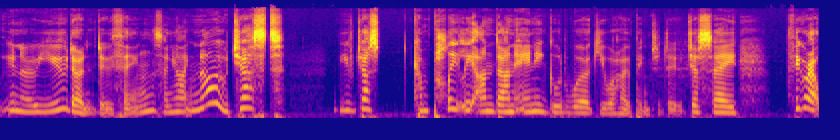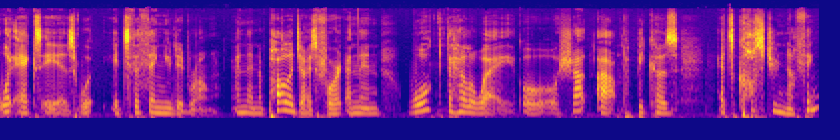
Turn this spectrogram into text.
you know, you don't do things, and you're like, no, just you've just completely undone any good work you were hoping to do. Just say, figure out what X is. It's the thing you did wrong, and then apologize for it, and then walk the hell away or, or shut up because it's cost you nothing.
